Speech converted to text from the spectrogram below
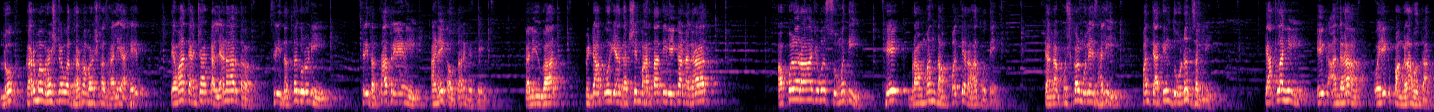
लोक कर्मभ्रष्ट व धर्मभ्रष्ट झाले आहेत. तेव्हा त्यांच्या कल्याणार्थ श्री दत्तगुरूंनी श्री दत्तात्रेयांनी अनेक अवतार घेतले. कलियुगात पिठापूर या दक्षिण भारतातील एका नगरात अपळराज व सुमती हे ब्राह्मण दाम्पत्य राहत होते. त्यांना पुष्कळ मुले झाली पण त्यातील दोनच जगली. त्यातलाही एक आंधळा व एक पांगळा होता.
